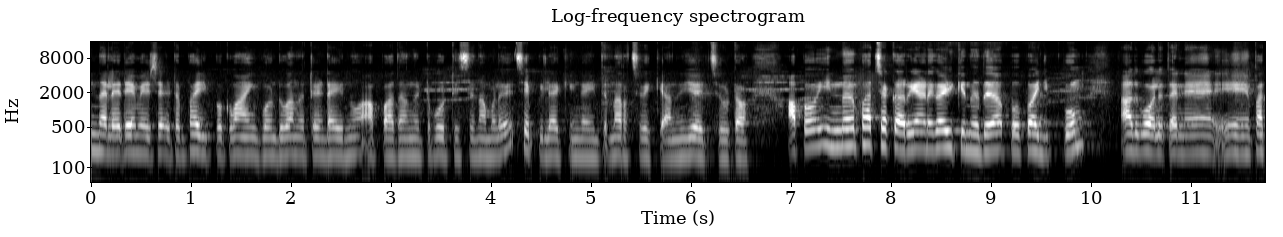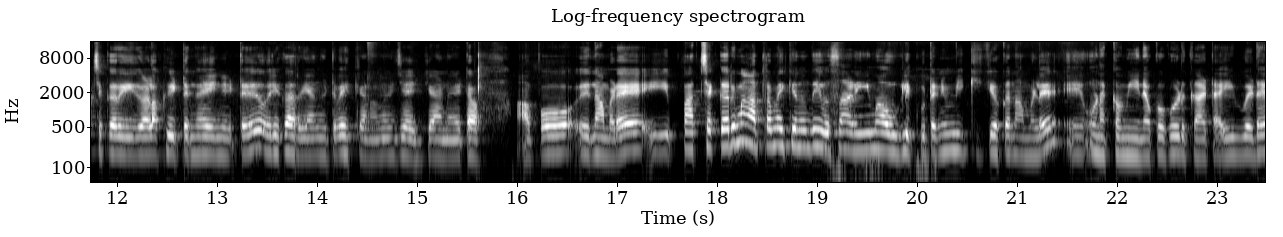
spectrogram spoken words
ഇന്നലെ രമേശ് ചേട്ടൻ പരിപ്പൊക്കെ വാങ്ങിക്കൊണ്ട് വന്നിട്ടുണ്ടായിരുന്നു. അപ്പോൾ അതങ്ങോട്ട് പൊട്ടിച്ച് നമ്മൾ ചെപ്പിലാക്കിയും കഴിഞ്ഞിട്ട് നിറച്ച് വെക്കാമെന്ന് വിചാരിച്ചു കേട്ടോ. അപ്പോൾ ഇന്ന് പച്ചക്കറിയാണ് കഴിക്കുന്നത്. അപ്പോൾ പരിപ്പും അതുപോലെ തന്നെ പച്ചക്കറികളൊക്കെ ഇട്ടും കഴിഞ്ഞിട്ട് ഒരു കറി അങ്ങോട്ട് വെക്കണം എന്ന് വിചാരിക്കുകയാണ് കേട്ടോ. അപ്പോൾ നമ്മുടെ ഈ പച്ചക്കറി മാത്രം വെക്കുന്ന ദിവസമാണ് ഈ മൗഗ്ലിക്കൂട്ടനും വിക്കിക്കൊക്കെ നമ്മൾ ഉണക്കമീനൊക്കെ കൊടുക്കാട്ടോ ഇവിടെ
